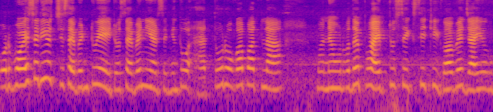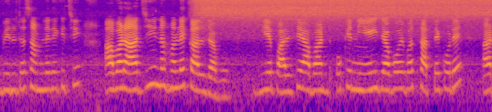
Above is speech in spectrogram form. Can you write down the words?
ওর বয়সেরই হচ্ছে সেভেন টু এইট ও সেভেন ইয়ার্সে কিন্তু এত রোগা পাতলা। মানে ওর বোধহয় ফাইভ টু সিক্সই ঠিক হবে, যাই হোক, বিলটা সামলে রেখেছি। আবার আজই না হলে কাল যাব। গিয়ে পাল্টে আবার ওকে নিয়েই যাব এবার সাথে করে। আর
